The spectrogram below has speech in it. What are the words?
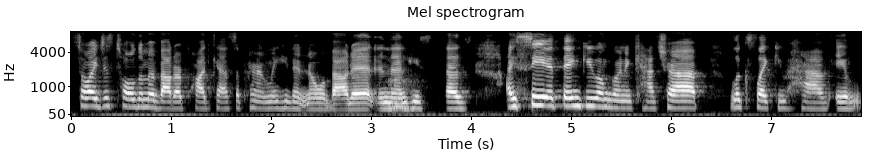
so I just told him about our podcast. Apparently, he didn't know about it, and then he says, "I see it. Thank you. I'm going to catch up. Looks like you have a.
